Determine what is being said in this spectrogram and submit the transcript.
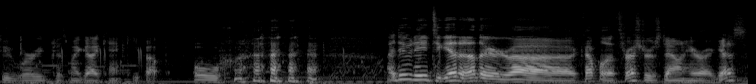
Too worried because my guy can't keep up. Oh, I do need to get another uh, couple of threshers down here, I guess.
